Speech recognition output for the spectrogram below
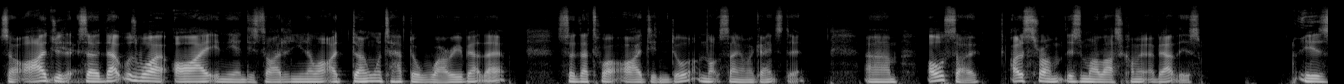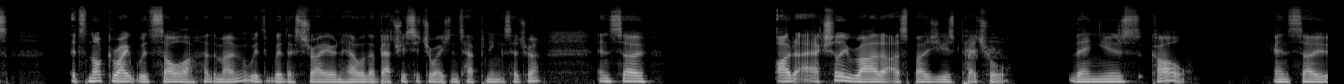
So I do Yeah. that. So that was why I, in the end, decided, you know what, I don't want to have to worry about that. So that's why I didn't do it. I'm not saying I'm against it. Um, also, I just throw this is my last comment about this is it's not great with solar at the moment with with Australia and how the battery situation's happening, etc. And so I'd actually rather, I suppose, use petrol than use coal. And so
